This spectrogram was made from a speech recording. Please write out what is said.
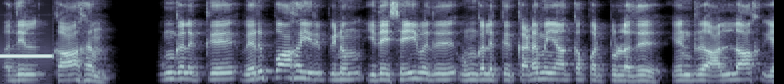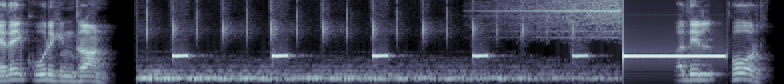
பதில் காகம். உங்களுக்கு வெறுப்பாக இருப்பினும் இதை செய்வது உங்களுக்கு கடமையாக்கப்பட்டுள்ளது என்று அல்லாஹ் எதை கூறுகின்றான்? பதில் போர்.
